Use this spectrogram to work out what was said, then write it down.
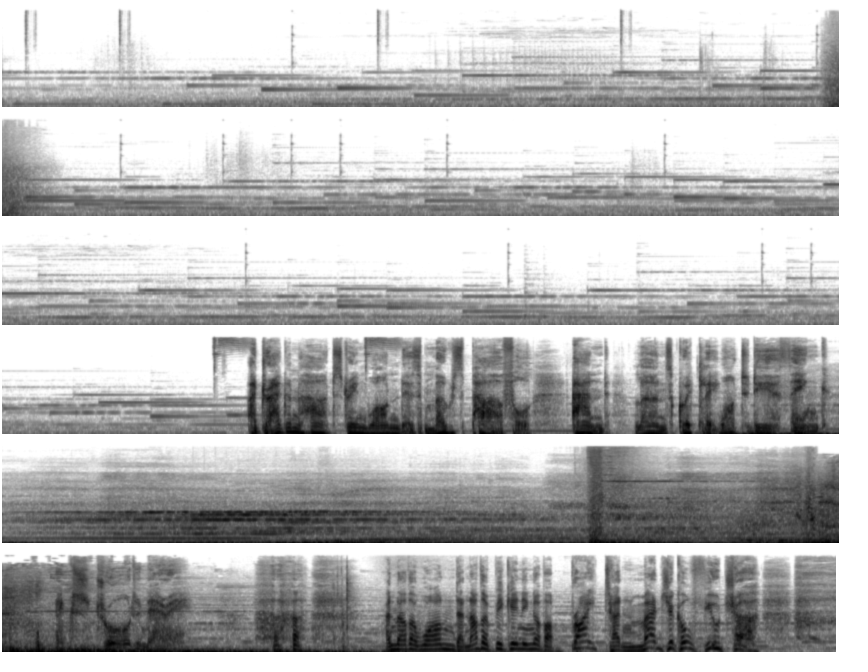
A dragon heartstring wand is most powerful and learns quickly. What do you think? Extraordinary. another wand, another beginning of a bright and magical future.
